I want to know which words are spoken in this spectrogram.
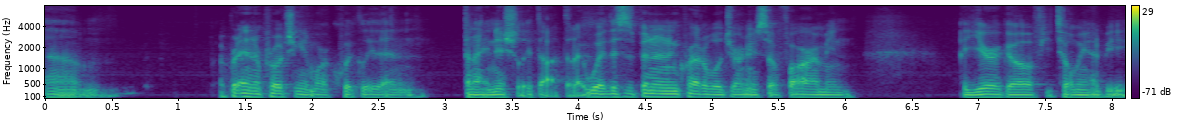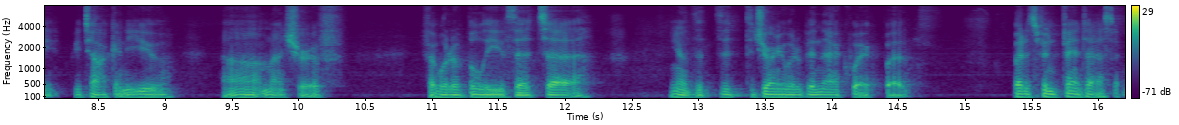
um, and approaching it more quickly than than I initially thought that I would. This has been an incredible journey so far. I mean, a year ago, if you told me I'd be be talking to you, uh, I'm not sure if if I would have believed that uh, you know the, the, the journey would have been that quick, but but it's been fantastic.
